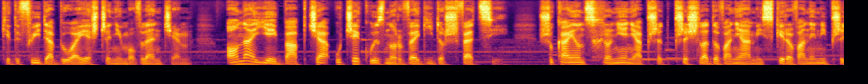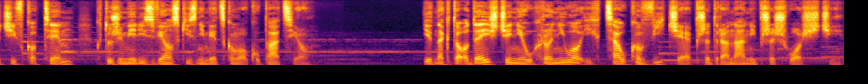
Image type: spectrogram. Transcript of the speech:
kiedy Frida była jeszcze niemowlęciem, ona i jej babcia uciekły z Norwegii do Szwecji, szukając schronienia przed prześladowaniami skierowanymi przeciwko tym, którzy mieli związki z niemiecką okupacją. Jednak to odejście nie uchroniło ich całkowicie przed ranami przeszłości.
